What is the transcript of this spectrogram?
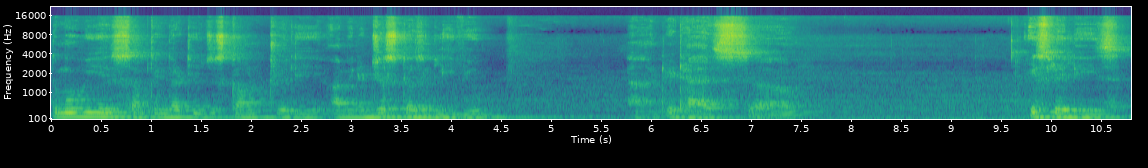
the movie is something that you just can't really, I mean, it just doesn't leave you. And it has uh, Israelis,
